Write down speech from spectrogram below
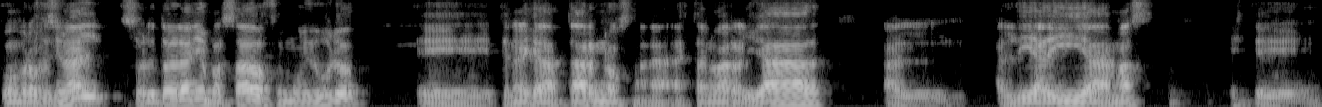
Como profesional, sobre todo el año pasado, fue muy duro eh, tener que adaptarnos a, esta nueva realidad, al, día a día, más, este,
